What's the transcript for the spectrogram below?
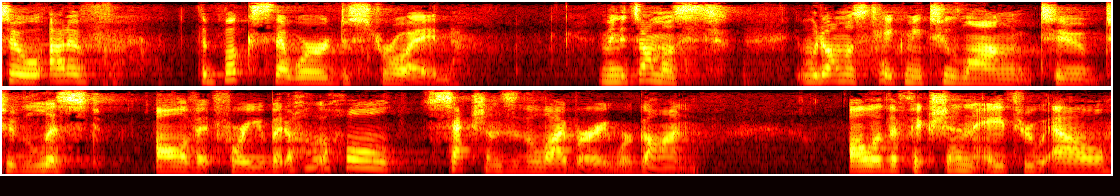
So, out of the books that were destroyed, I mean, it's almost, it would almost take me too long to, to list all of it for you, but whole sections of the library were gone. All of the fiction, A through L,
